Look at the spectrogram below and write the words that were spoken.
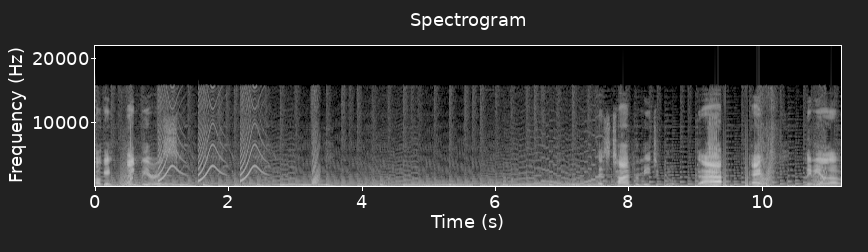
Okay, thank Beerus. It's time for me to go back. Hey, leave me alone.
